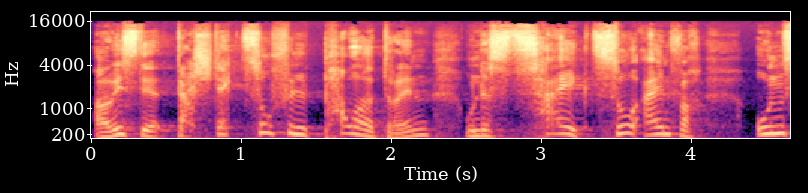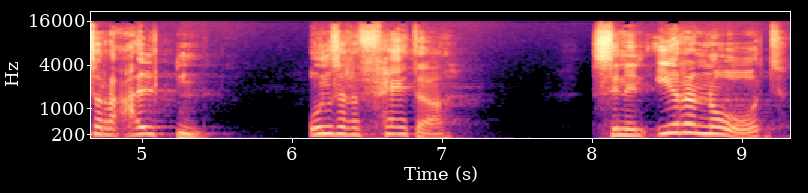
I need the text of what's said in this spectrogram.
Aber wisst ihr, da steckt so viel Power drin und es zeigt so einfach, unsere Alten, unsere Väter sind in ihrer Not,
